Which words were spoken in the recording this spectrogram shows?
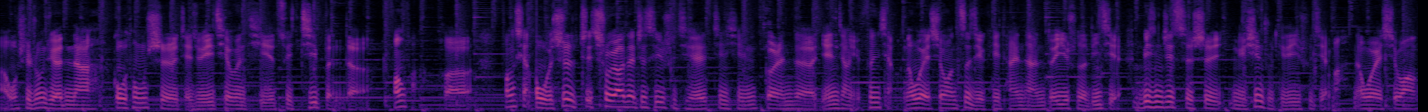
啊，我始终觉得呢，沟通是解决一切问题最基本的方法和方向。我是受邀在这次艺术节进行个人的演讲与分享，那我也希望自己可以谈一谈对艺术的理解。毕竟这次是女性主题的艺术节嘛，那我也希望，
